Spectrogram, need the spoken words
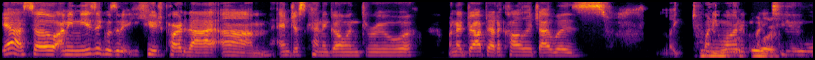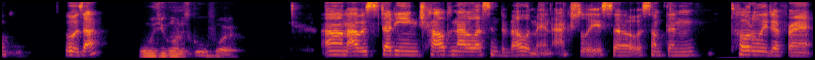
Yeah so i mean music was a huge part of that um and just kind of going through when i dropped out of college i was like 21 22 what was that? What was you going to school for? Um, I was studying child and adolescent development actually, so something totally different.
